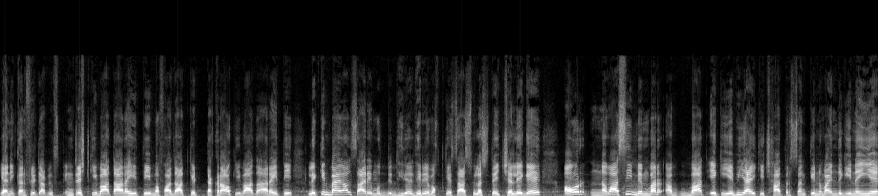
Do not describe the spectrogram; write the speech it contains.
यानी कन्फ्लिक्ट ऑफ़ इंटरेस्ट की बात आ रही थी, मफादात के टकराव की बात आ रही थी, लेकिन बहरहाल सारे मुद्दे धीरे धीरे वक्त के साथ सुलझते चले गए और नवासी मेंबर अब बात एक ये भी आई कि छात्र संघ की नुमाइंदगी नहीं है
